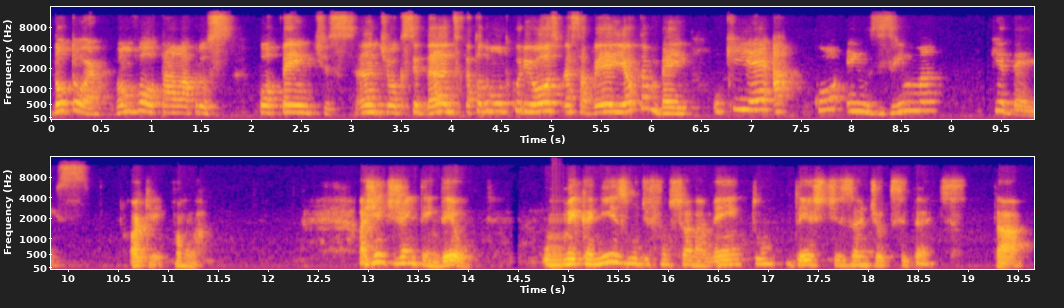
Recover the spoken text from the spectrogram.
Doutor, vamos voltar lá para os potentes antioxidantes, que está todo mundo curioso para saber, e eu também. O que é a coenzima Q10? Ok, vamos lá. A gente já entendeu o mecanismo de funcionamento destes antioxidantes, tá?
